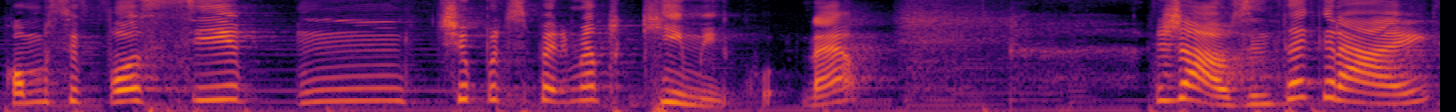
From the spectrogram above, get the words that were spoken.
como se fosse um tipo de experimento químico, né? Já os integrais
